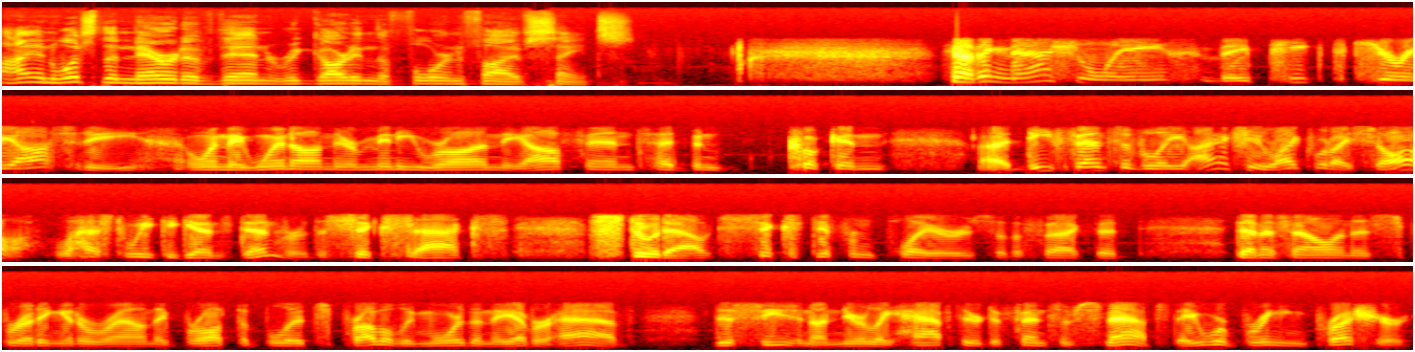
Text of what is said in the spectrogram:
Ian, what's the narrative then regarding the four and five Saints? Yeah, I think nationally they piqued curiosity when they went on their mini run. The offense had been cooking. Uh, defensively, I actually liked what I saw last week against Denver. The six sacks, stood out. Six different players. So the fact that Dennis Allen is spreading it around, they brought the blitz probably more than they ever have this season on nearly half their defensive snaps. They were bringing pressure.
